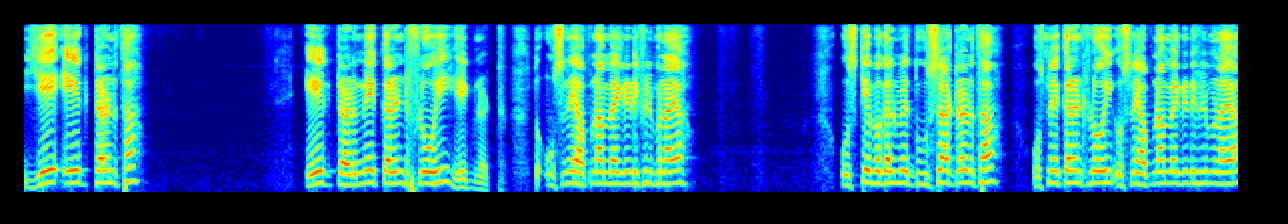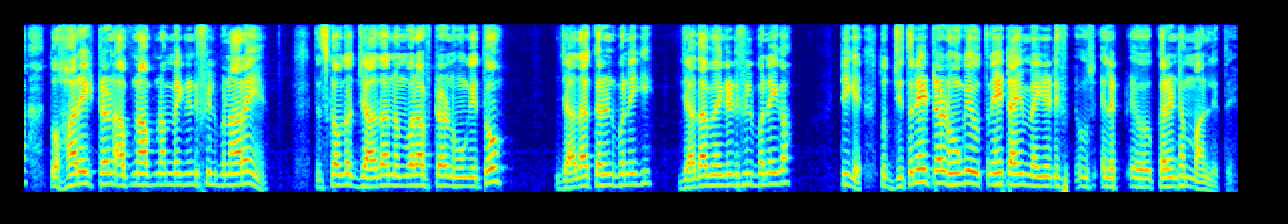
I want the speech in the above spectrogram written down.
ये एक टर्न था। एक टर्न में करंट फ्लो ही एक मिनट तो उसने अपना मैग्नेटिक फ़ील्ड बनाया। उसके बगल में दूसरा टर्न था, उसमें करंट फ्लो हुई, उसने अपना मैग्नेटिक फ़ील्ड बनाया। तो हर एक टर्न अपना अपना मैग्नेटिक फ़ील्ड बना रहे हैं। तो इसका मतलब ज़्यादा नंबर ऑफ़ टर्न होंगे तो ज़्यादा करंट बनेगी, ज़्यादा मैग्नेटिक फ़ील्ड बनेगा, ठीक है? तो जितने टर्न होंगे, उतने ही टाइम मैग्नेटिक उस करंट हम मान लेते हैं।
